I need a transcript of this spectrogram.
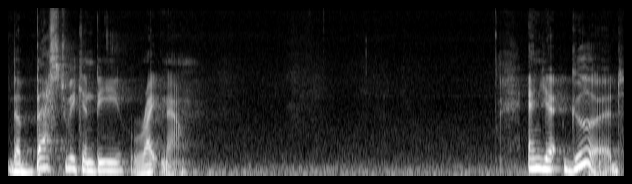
the best we can be right now. And yet, good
